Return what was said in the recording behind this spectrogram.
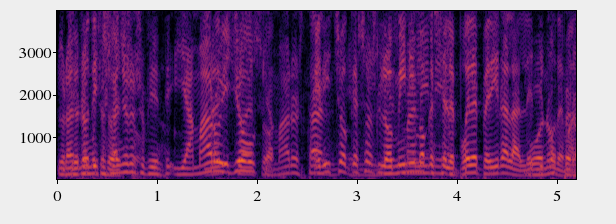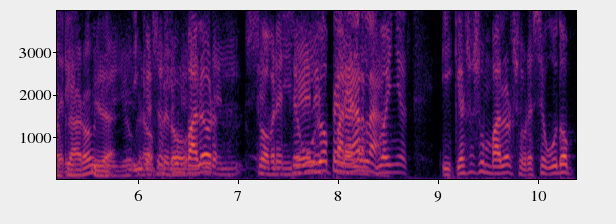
durante no muchos años eso. es suficiente. Y Amaro y yo, eso. que Amaro está He en- dicho que eso es lo mínimo que se le puede pedir al Atlético Bueno, de Madrid. claro, Mira, yo y que eso es un valor el- el sobre nivel seguro es para los dueños y que eso es un valor sobre seguro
